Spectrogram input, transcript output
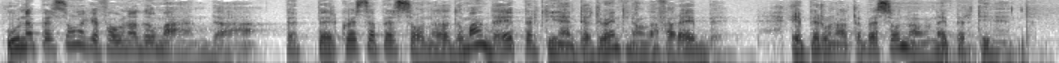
Una persona che fa una domanda, per, per questa persona la domanda è pertinente, altrimenti non la farebbe, e per un'altra persona non è pertinente.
